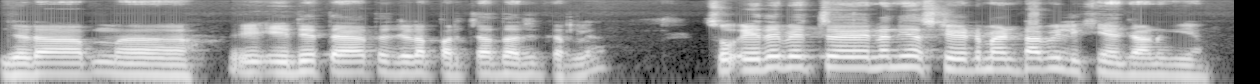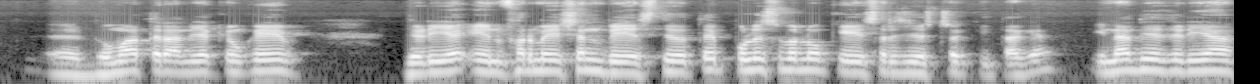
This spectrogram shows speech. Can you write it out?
ਜਿਹੜਾ ਇਹ- ਇਹਦੇ ਤਹਿਤ ਜਿਹੜਾ ਪਰਚਾ ਦਰਜ ਕਰ ਲਿਆ। ਸੋ ਇਹਦੇ ਵਿੱਚ ਇਹਨਾਂ ਦੀਆਂ ਸਟੇਟਮੈਂਟਾਂ ਵੀ ਲਿਖੀਆਂ ਜਾਣਗੀਆਂ। ਦੋਵਾਂ ਤਰ੍ਹਾਂ ਦੀਆਂ, ਕਿਉਂਕਿ ਜਿਹੜੀ ਹੈ ਇਨਫੋਰਮੇਸ਼ਨ ਬੇਸ ਦੇ ਉੱਤੇ ਪੁਲਿਸ ਵੱਲੋਂ ਕੇਸ ਰਜਿਸਟਰ ਕੀਤਾ ਗਿਆ। ਇਹਨਾਂ ਦੀਆਂ ਜਿਹੜੀਆਂ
